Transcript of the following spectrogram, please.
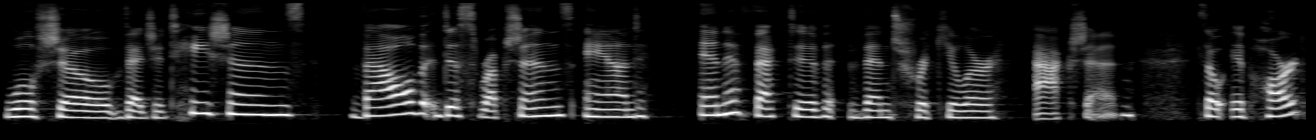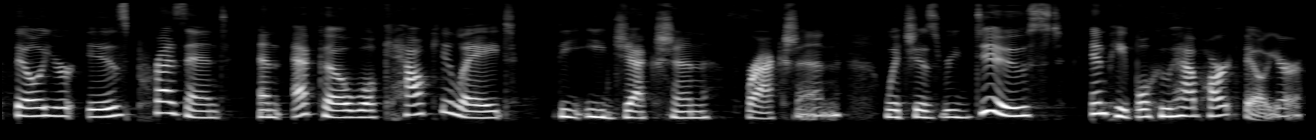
will show vegetations, valve disruptions, and ineffective ventricular action. So, if heart failure is present, an echo will calculate the ejection fraction, which is reduced in people who have heart failure.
